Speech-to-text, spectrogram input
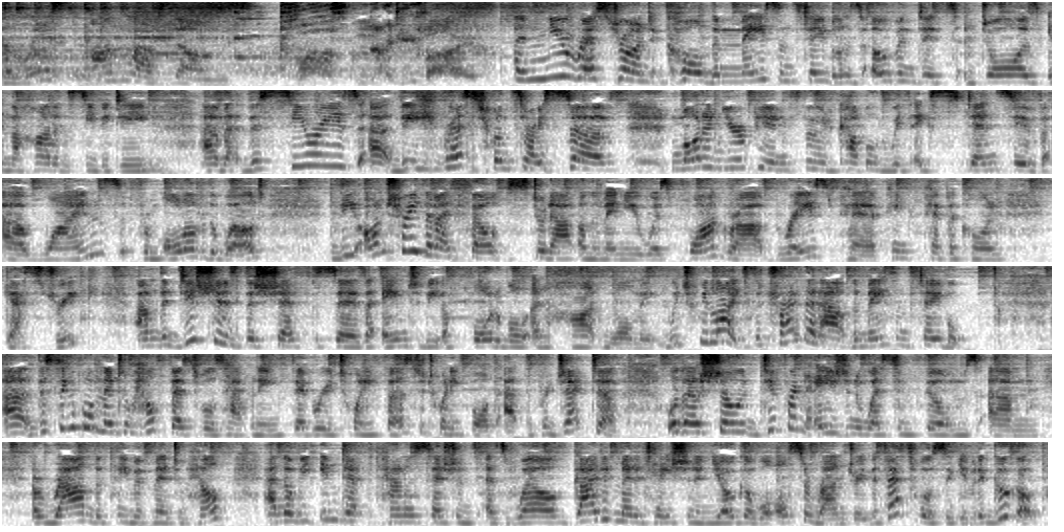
The list on love songs. Class 95. A new restaurant called the Mason's Table has opened its doors in the heart of the CBD. Um, the series, uh, the restaurant, sorry, serves modern European food coupled with extensive uh, wines from all over the world. The entree that I felt stood out on the menu was foie gras, braised pear, pink peppercorn, gastrique. Um, the dishes, the chef says, are aimed to be affordable and heartwarming, which we like. So try that out, the Mason's Table. Uh, the Singapore Mental Health Festival is happening February 21st to 24th at the Projector. Well, they'll show different Asian and Western films um, around the theme of mental health, and there'll be in depth panel sessions as well. Guided meditation and yoga will also run during the festival, so give it a Google.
